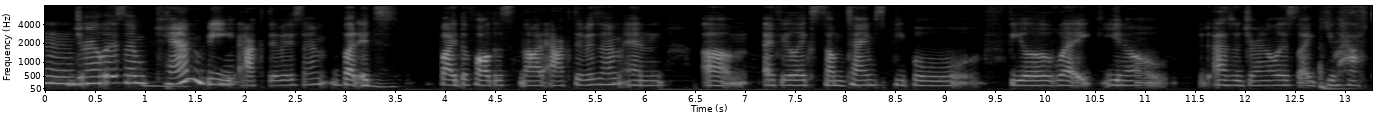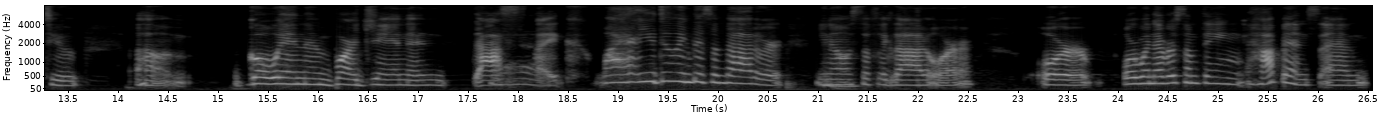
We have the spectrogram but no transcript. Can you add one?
Mm. Journalism mm. can be activism, but it's mm-hmm by default is not activism and um, i feel like sometimes people feel like you know as a journalist like you have to um, go in and barge in and ask yeah. like why are you doing this and that or you know mm-hmm. stuff like that or or or whenever something happens and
